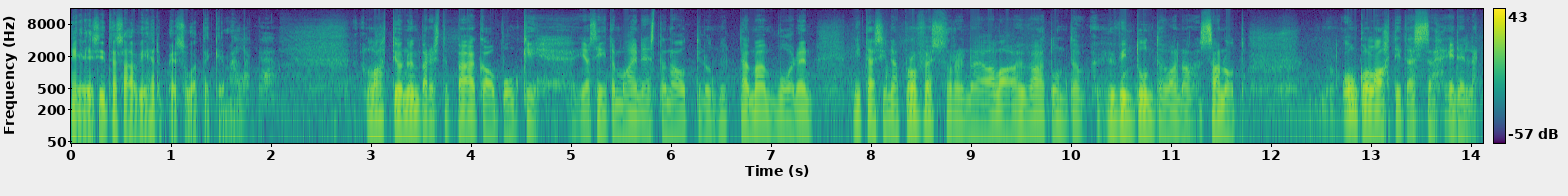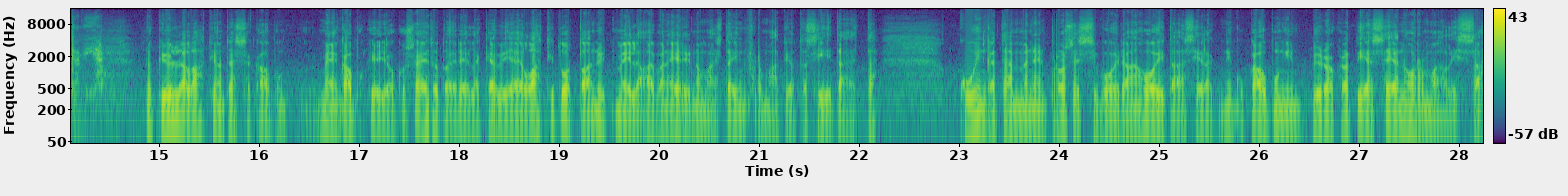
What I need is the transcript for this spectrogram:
niin ei sitä saa viherpesua tekemälläkään. Lahti on ympäristöpääkaupunki ja siitä maineesta nauttinut nyt tämän vuoden. Mitä sinä professorina ja alaa hyvää tunte, hyvin tuntevana sanot Onko Lahti tässä edelläkävijä? No kyllä Lahti on tässä kaupunk- meidän kaupunkien joukossa ehdoton edelläkävijä ja Lahti tuottaa nyt meille aivan erinomaista informaatiota siitä, että kuinka tämmöinen prosessi voidaan hoitaa siellä niin kuin kaupungin byrokratiassa ja normaalissa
